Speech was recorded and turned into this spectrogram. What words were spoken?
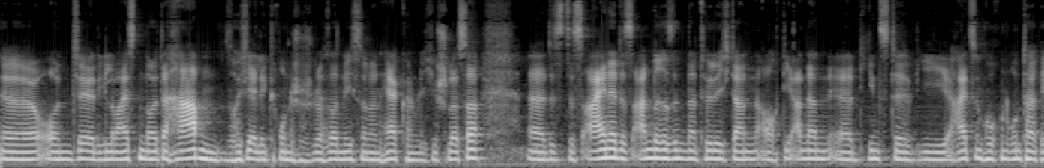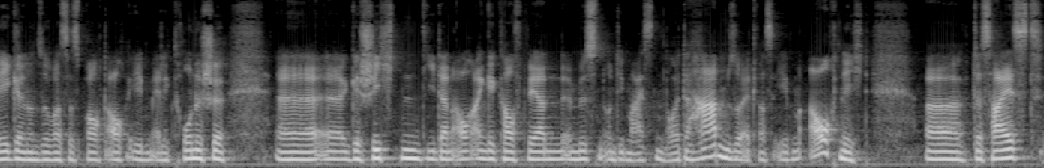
Äh, und äh, die meisten Leute haben solche elektronischen Schlösser nicht, sondern herkömmliche Schlösser. Äh, das ist das eine. Das andere sind natürlich dann auch die anderen äh, Dienste wie Heizung hoch und runter regeln und sowas. Das braucht auch eben elektronische Geschichten, die dann auch eingekauft werden müssen. Und die meisten Leute haben so etwas eben auch nicht. das heißt,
